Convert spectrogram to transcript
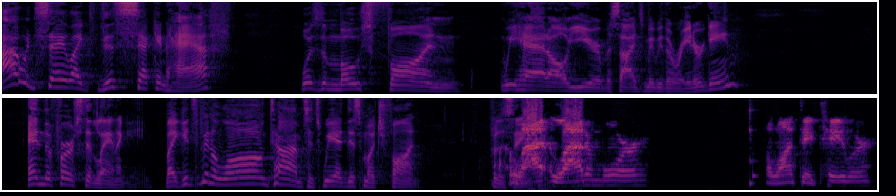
I would say, like this second half was the most fun we had all year, besides maybe the Raider game and the first Atlanta game. Like it's been a long time since we had this much fun for the. La- Lattimore, Alontae Taylor,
